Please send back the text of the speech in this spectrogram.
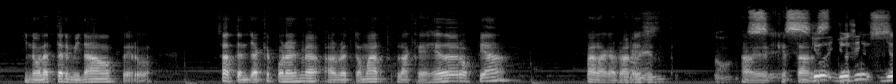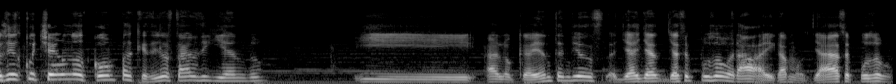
y no la he terminado, pero o sea, tendría que ponerme a, a retomar la que dejé de dropear para agarrar Para ver. esta. Entonces, qué tal. Yo, yo, sí, yo sí escuché unos compas que sí lo estaban siguiendo. Y a lo que había entendido, ya, ya, ya se puso brava, digamos. Ya se puso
